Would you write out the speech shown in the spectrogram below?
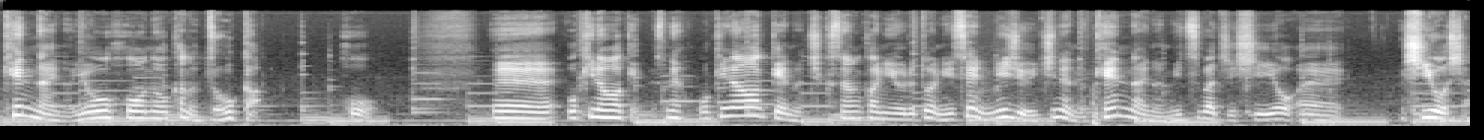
県内の養蜂農家の増加ほうえー、沖縄県ですね。沖縄県の畜産課によると、2021年の県内のミツバチ使用,、えー、使用者、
